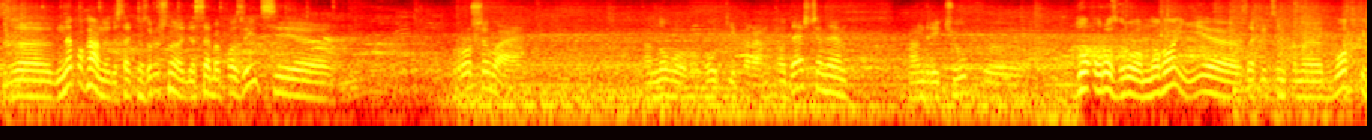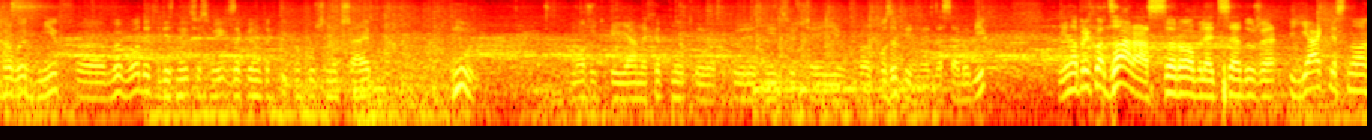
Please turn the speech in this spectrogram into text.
з непоганою, достатньо зручною для себе позиції. Прошиває нового голкіпера Одещини Андрійчук е, до розгромного і е, за підсумками двох ігрових днів е, виводить різницю своїх закинутих і пропущених шайб в нуль. Можуть кияни хитнути цю різницю ще і в позитивний для себе бік. І, наприклад, зараз роблять це дуже якісно.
